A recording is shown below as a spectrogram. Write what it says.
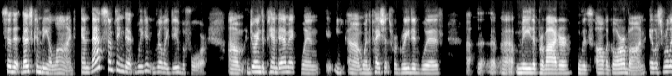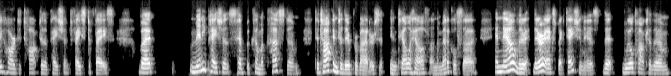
so that those can be aligned. And that's something that we didn't really do before. Um, during the pandemic, when um, when the patients were greeted with uh, uh, uh, me, the provider, with all the garb on, it was really hard to talk to the patient face to face. But many patients have become accustomed to talking to their providers in telehealth on the medical side. And now their, their expectation is that we'll talk to them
